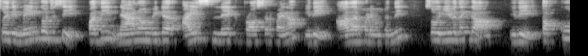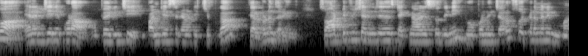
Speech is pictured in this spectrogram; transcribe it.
సో ఇది మెయిన్గా వచ్చేసి పది నానోమీటర్ ఐస్ లేక్ ప్రాసెసర్ పైన ఇది ఆధారపడి ఉంటుంది. సో ఈ విధంగా ఇది తక్కువ ఎనర్జీని కూడా ఉపయోగించి పనిచేసేటువంటి చిప్గా తెలపడం జరిగింది. సో ఆర్టిఫిషియల్ ఇంటెలిజెన్స్ టెక్నాలజీస్ దీన్ని రూపొందించారు. సో ఇక్కడ మేము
